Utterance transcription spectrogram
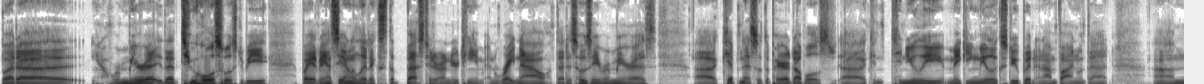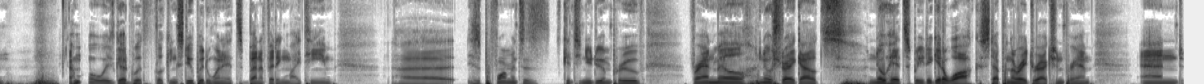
But uh, you know, Ramirez, that two hole is supposed to be by advanced analytics the best hitter on your team, and right now that is Jose Ramirez. Uh, Kipnis with a pair of doubles, uh, continually making me look stupid, and I'm fine with that. Um, I'm always good with looking stupid when it's benefiting my team. Uh, his performances continue to improve. Franmil, no strikeouts, no hits, but he did get a walk, step in the right direction for him. And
